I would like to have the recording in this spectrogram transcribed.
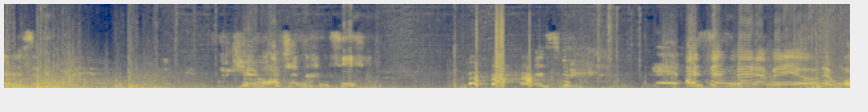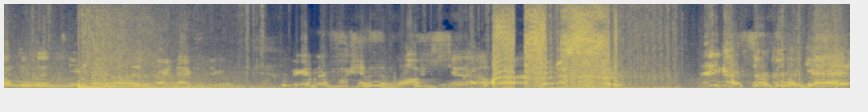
I just said fucking watching team. I sent Ben a video of him watching that team sitting right next to you. Because they're fucking blowing shit up. he got circle again!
